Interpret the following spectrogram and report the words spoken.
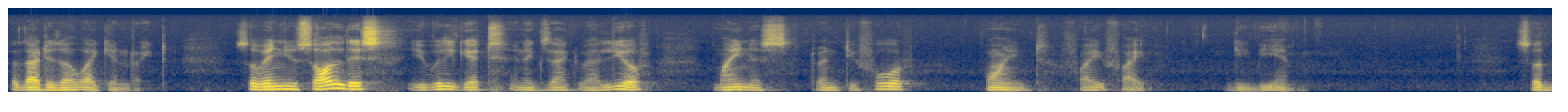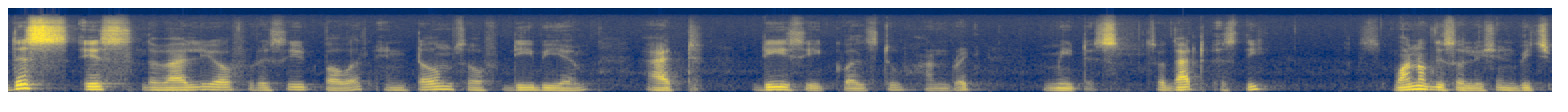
so that is how I can write. So when you solve this, you will get an exact value of minus 24.55 dBm. So this is the value of received power in terms of dBm at d is equals to 100 meters. So that is the one of the solution which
